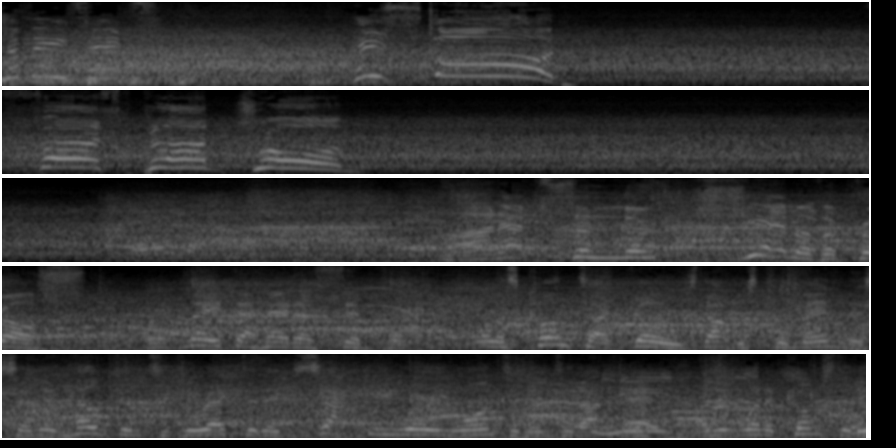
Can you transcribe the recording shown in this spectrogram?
to meet it! He's scored! First blood drawn. An absolute gem of a cross. It made the header simple. Well, as contact goes, that was tremendous, and it helped him to direct it exactly where he wanted into that net. I think when it comes to the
